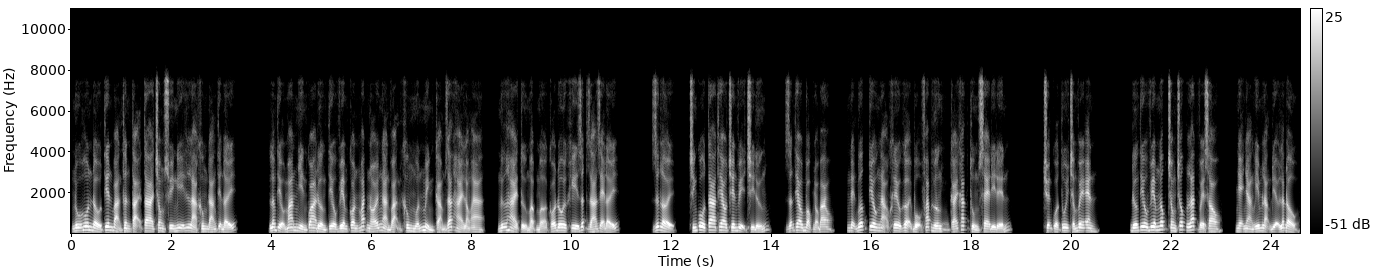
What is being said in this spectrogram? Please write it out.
Nụ hôn đầu tiên bản thân tại ta trong suy nghĩ là không đáng tiền đấy. Lâm Tiểu Man nhìn qua đường tiêu viêm con mắt nói ngàn vạn không muốn mình cảm giác hài lòng a à, nữ hài tử mập mờ có đôi khi rất giá rẻ đấy. Dứt lời, chính cô ta theo trên vị trí đứng, dẫn theo bọc nhỏ bao, nện bước tiêu ngạo khêu gợi bộ pháp hướng cái khắc thùng xe đi đến. Chuyện của tôi.vn Đường tiêu viêm ngốc trong chốc lát về sau, nhẹ nhàng im lặng địa lắc đầu.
